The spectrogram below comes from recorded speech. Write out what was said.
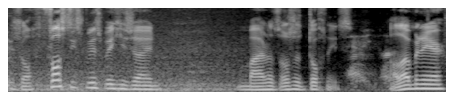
Er zal vast iets mis met je zijn, maar dat was het toch niet. Hallo meneer.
